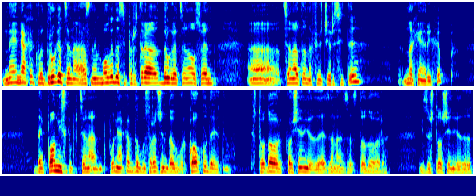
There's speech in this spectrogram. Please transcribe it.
не е някаква друга цена. Аз не мога да си представя друга цена, освен а, цената на фьючерсите на Хенри Хъп, да е по-ниска цена по някакъв дългосрочен договор. Колко да е? 100 долара. Кой ще ни даде за нас за 100 долара? И защо ще ни дадат?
